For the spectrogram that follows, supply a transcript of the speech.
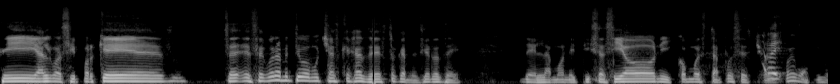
Sí, algo así, porque se- seguramente hubo muchas quejas de esto que mencionas de, de la monetización y cómo está pues hecho el juego. amigo.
